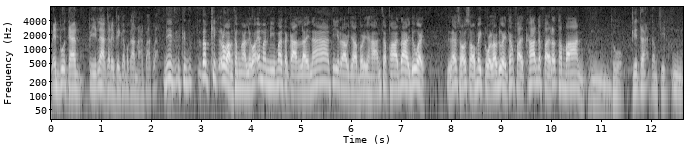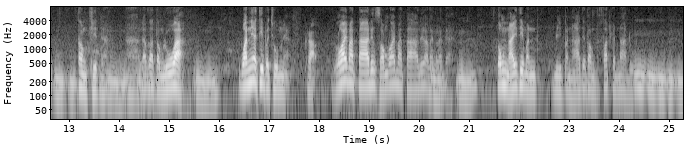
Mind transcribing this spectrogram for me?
เป็นผู้แทนปีแรกก็ได้เป็นกรรมการมหาพรรคแล้วนี่คือต้องคิดระหว่างทำงานเลยว่าเอ๊ะมันมีมาตรการอะไรนะ ที่เราจะบริหารสภาได้ด้วย แล้วสสไม่โกรธเราด้วยทั้งฝ่ายค้านและฝ่ายรัฐบาลอืมถูกคิดนะต้องคิดอืมอืมอืมต้องคิดนะอืมอ่าแล้วก็ต้องรู้ว่าอืมวันเนี้ยที่ประชุมเนี่ยครับร้อยมาตราหรือสองร้อยมาตราหรืออะไรก็แล้วแต่ อืมตรงไหนที่มัน มีปัญหาจะต้องฟัดกันหน้าดูอืมอืมอืมอืมอืม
